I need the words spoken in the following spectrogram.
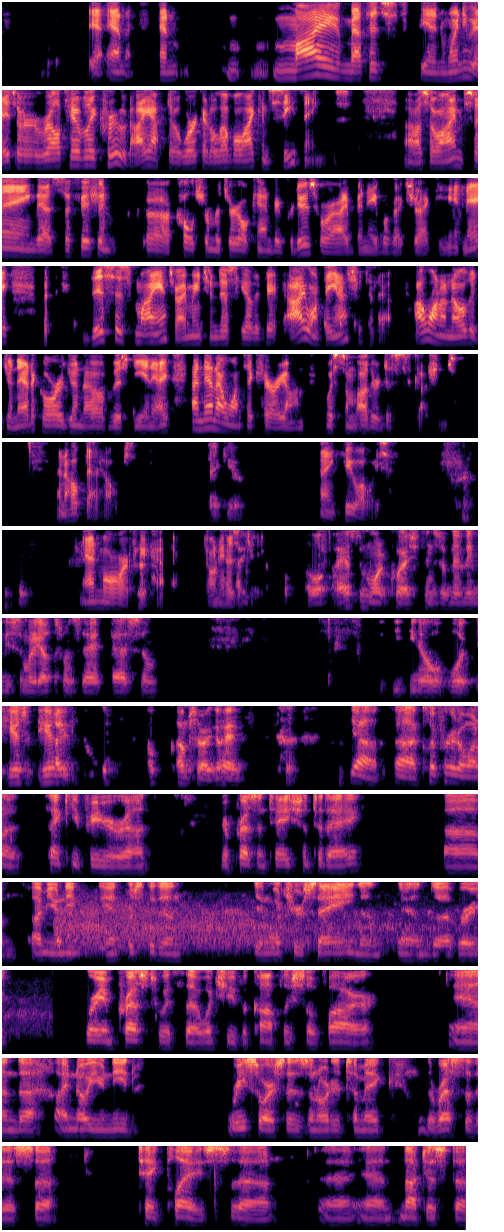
and and my methods in many ways are relatively crude. I have to work at a level I can see things. Uh, so I'm saying that sufficient uh, culture material can be produced where I've been able to extract DNA. But this is my answer. I mentioned this the other day. I want the answer to that. I want to know the genetic origin of this DNA, and then I want to carry on with some other discussions. And I hope that helps. Thank you. Thank you always. and more if you have. Don't hesitate. I, oh, I have some more questions, or maybe somebody else wants to ask some. You know what? Here's here's. I, a, oh, I'm sorry. Go ahead. yeah, uh, Clifford, I want to thank you for your uh, your presentation today. Um, I'm uniquely interested in in what you're saying, and and uh, very very impressed with uh, what you've accomplished so far. And uh, I know you need resources in order to make the rest of this uh, take place, and not just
